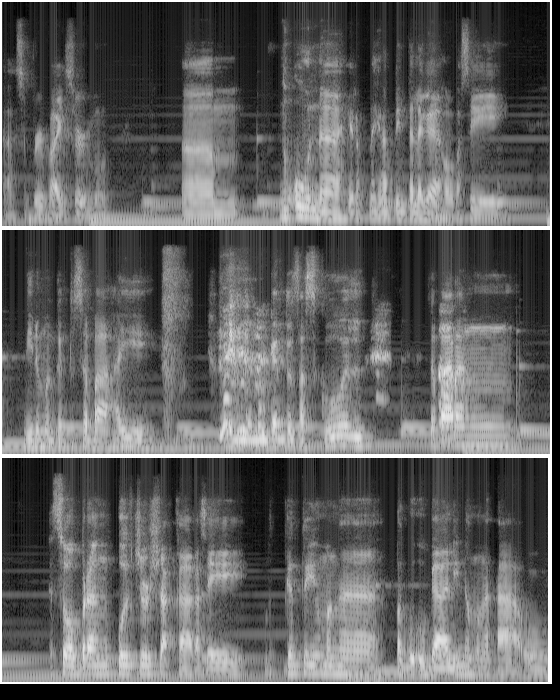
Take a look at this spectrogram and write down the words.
uh, supervisor mo. Um, nung una, hirap na hirap din talaga ako kasi hindi naman ganito sa bahay eh. hindi naman ganito sa school. So parang sobrang culture shock ka kasi ganito yung mga pag-uugali ng mga tao.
